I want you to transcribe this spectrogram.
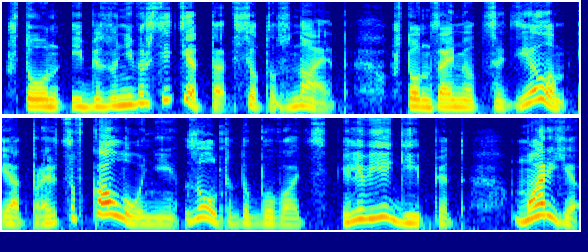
что он и без университета все-то знает, что он займется делом и отправится в колонии золото добывать или в Египет. Марья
